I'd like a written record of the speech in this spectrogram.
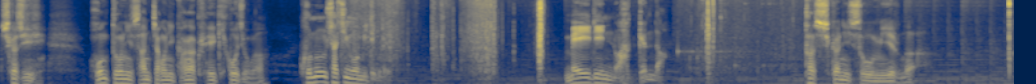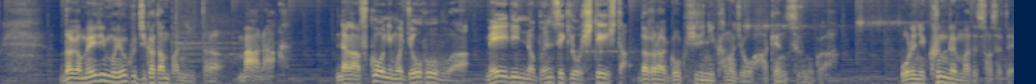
しかし本当にサンチャゴに化学兵器工場が？この写真を見てくれメイリンの発見だ。確かにそう見えるな。だがメイリンもよく直談判に行ったな。まあな。だが不幸にも情報部はメイリンの分析を否定した。だから極秘裏に彼女を派遣するのか。俺に訓練までさせて。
